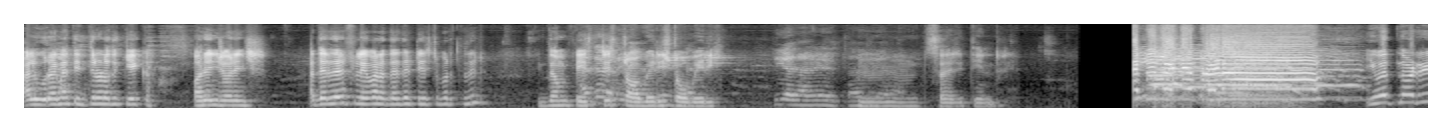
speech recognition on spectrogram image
ಅಲ್ಲಿ ಊರಾಗ ನಾ ತಿಂತೀನಿ ನೋಡೋದು ಕೇಕ್. ಆರೆಂಜ್ ಆರೆಂಜ್ ಅದರದೇ ಫ್ಲೇವರ್ ಅದರದೇ ಟೇಸ್ಟ್ ಬರ್ತದೆ ಎಕ್ದಮ್ ಟೇಸ್ಟಿ ಸ್ಟ್ರಾಬೆರಿ ಸ್ಟ್ರಾಬೆರಿ ಹ್ಞೂ ಸರಿ ತಿನ್ರಿ. ಇವತ್ ನೋಡ್ರಿ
